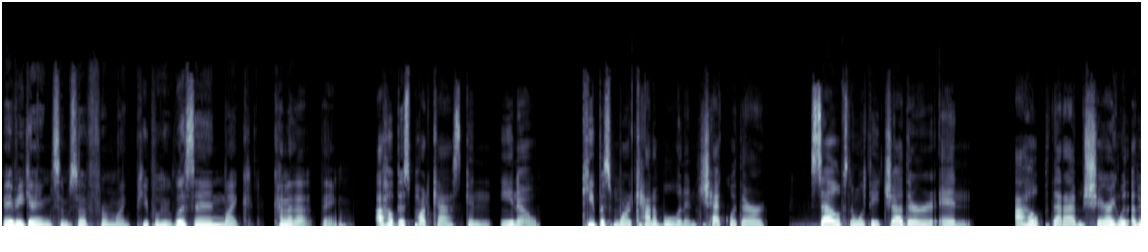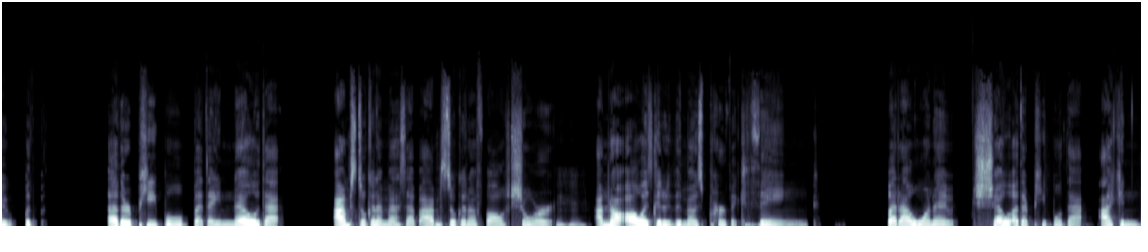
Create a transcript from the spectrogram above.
maybe getting some stuff from like people who listen, like kind of that thing. I hope this podcast can, you know, keep us more accountable and in check with ourselves and with each other. And I hope that I'm sharing with other with other people, but they know that I'm still gonna mess up. I'm still gonna fall short. Mm-hmm. I'm not always gonna do the most perfect thing, but I want to show other people that I can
